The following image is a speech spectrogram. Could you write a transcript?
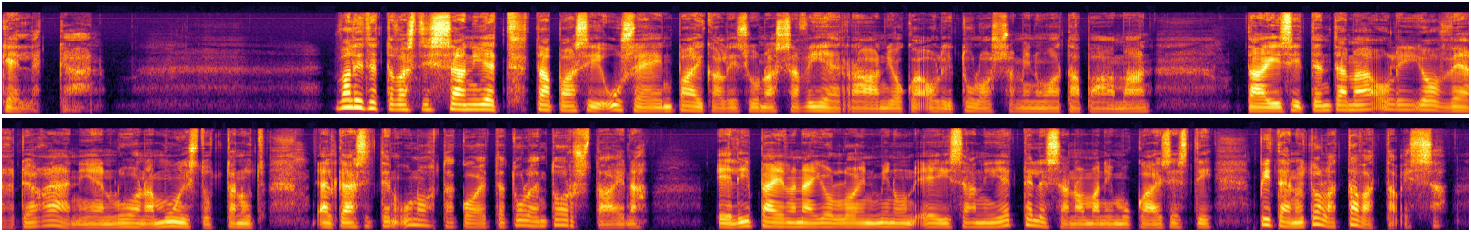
kellekään. Valitettavasti Sanjet tapasi usein paikallisjunassa vieraan, joka oli tulossa minua tapaamaan. Tai sitten tämä oli jo Verderäänien luona muistuttanut, älkää sitten unohtako, että tulen torstaina, eli päivänä, jolloin minun ei Sanjettele sanomani mukaisesti pitänyt olla tavattavissa –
